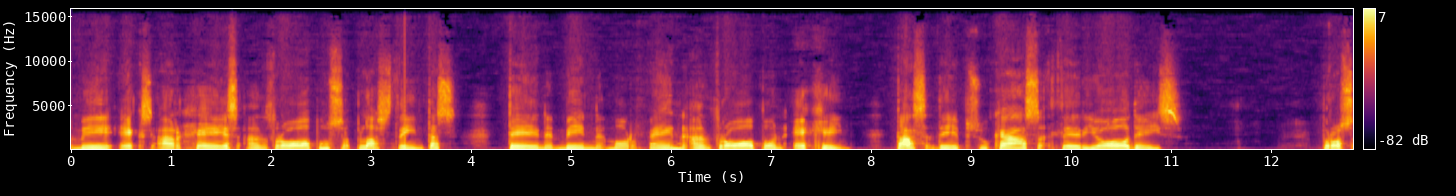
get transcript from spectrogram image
me ex arches anthropus plastintas ten men morphen anthropon echein tas de psucas theriodeis pros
